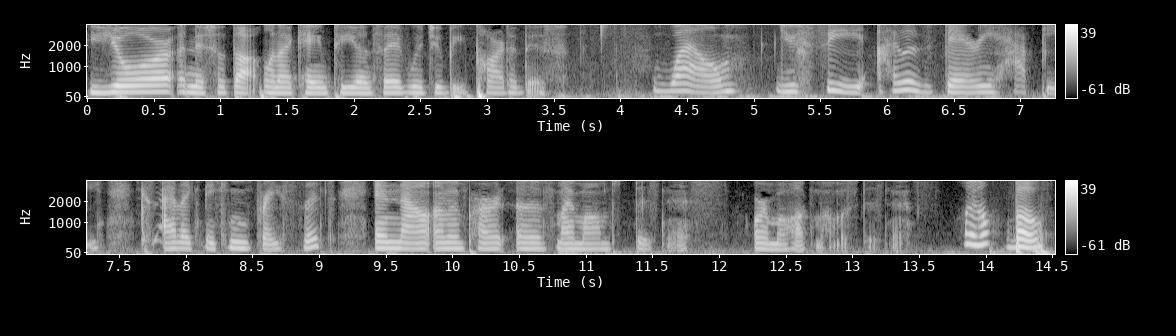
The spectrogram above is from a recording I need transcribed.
your initial thought when I came to you and said, Would you be part of this? Well, you see, I was very happy because I like making bracelets, and now I'm a part of my mom's business or Mohawk Mama's business. Well, both.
